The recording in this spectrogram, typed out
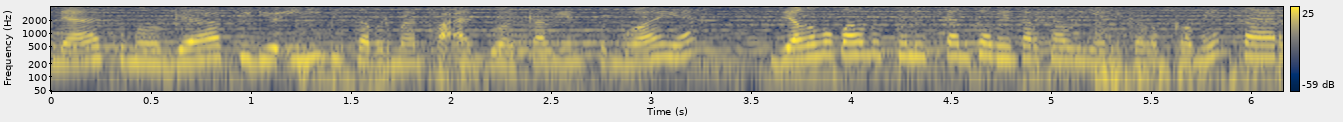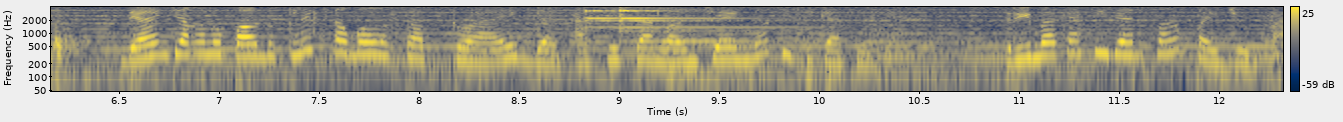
Nah, semoga video ini bisa bermanfaat buat kalian semua ya. Jangan lupa untuk tuliskan komentar kalian di kolom komentar. Dan jangan lupa untuk klik tombol subscribe dan aktifkan lonceng notifikasinya. Terima kasih dan sampai jumpa.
